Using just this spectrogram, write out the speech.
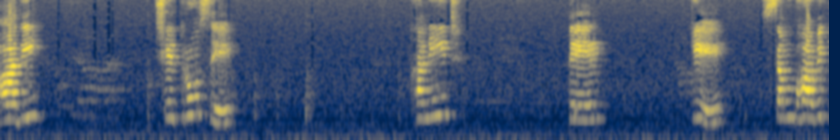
आदि क्षेत्रों से खनिज तेल के संभावित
